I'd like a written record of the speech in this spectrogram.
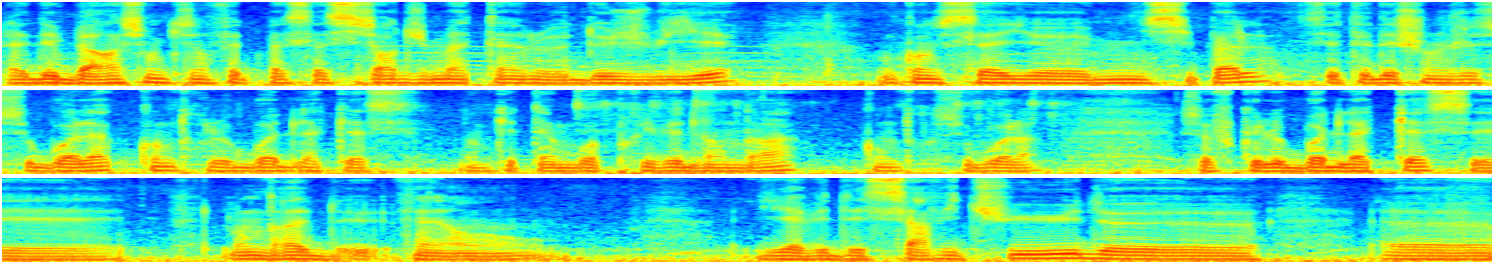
la délibération qu'ils ont faite passer à 6h du matin le 2 juillet au conseil euh, municipal, c'était d'échanger ce bois-là contre le bois de la caisse, donc qui était un bois privé de l'Andra contre ce bois-là. Sauf que le bois de la caisse en- il y avait des servitudes, euh, euh,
